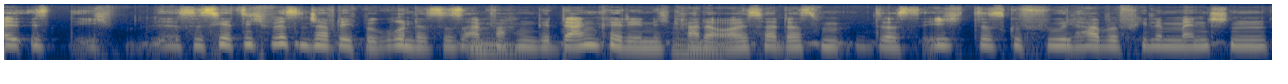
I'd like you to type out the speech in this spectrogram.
äh, ich, es ist jetzt nicht wissenschaftlich begründet, es ist einfach ein Gedanke, den ich gerade äußere, dass, dass ich das Gefühl habe, viele Menschen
